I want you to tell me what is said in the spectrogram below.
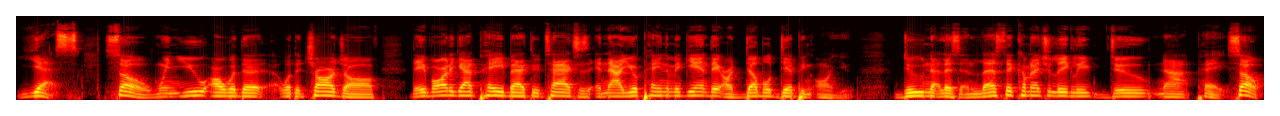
Yes. So when you are with the with the charge off, they've already got paid back through taxes, and now you're paying them again. They are double dipping on you. Do not listen unless they're coming at you legally. Do not pay. So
